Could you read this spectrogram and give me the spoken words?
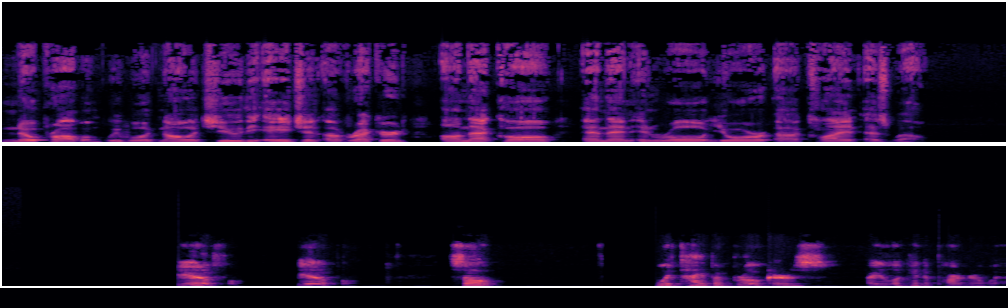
no problem. We will acknowledge you, the agent of record, on that call and then enroll your uh, client as well. Beautiful. Beautiful. So, what type of brokers are you looking to partner with?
